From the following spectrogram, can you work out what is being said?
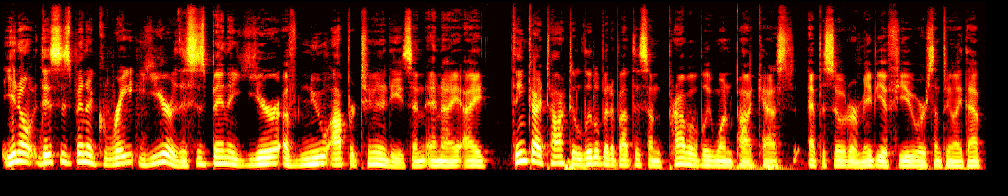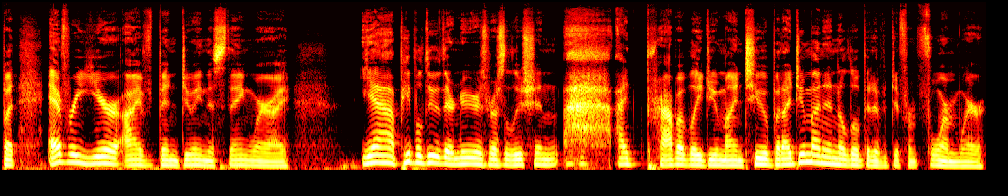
you know, this has been a great year. This has been a year of new opportunities. And, and I, I think I talked a little bit about this on probably one podcast episode or maybe a few or something like that. But every year I've been doing this thing where I, yeah, people do their New Year's resolution. I'd probably do mine too, but I do mine in a little bit of a different form where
